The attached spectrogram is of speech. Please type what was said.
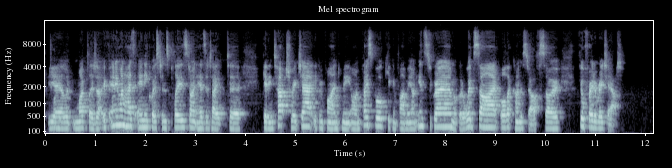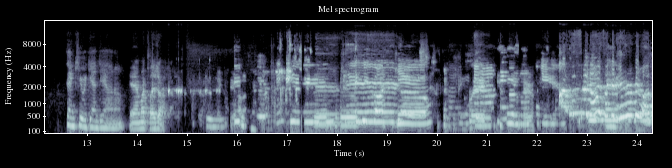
Topic. Yeah, look, my pleasure. If anyone has any questions, please don't hesitate to get in touch, reach out. You can find me on Facebook, you can find me on Instagram. I've got a website, all that kind of stuff. So feel free to reach out. Thank you again, Deanna. Yeah, my pleasure. Thank you. Thank you. Thank you. Thank you. Oh, so nice. I can hear everyone.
